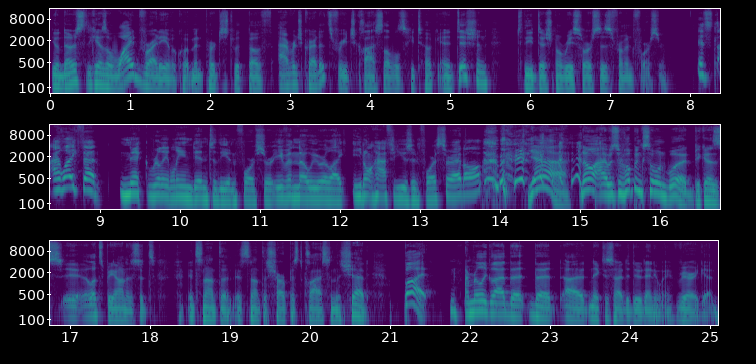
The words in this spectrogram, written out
You'll notice that he has a wide variety of equipment purchased with both average credits for each class levels he took, in addition to the additional resources from Enforcer. It's I like that Nick really leaned into the enforcer, even though we were like, you don't have to use enforcer at all. Yeah, no, I was hoping someone would because uh, let's be honest, it's it's not the it's not the sharpest class in the shed, but I'm really glad that that uh, Nick decided to do it anyway. Very good.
